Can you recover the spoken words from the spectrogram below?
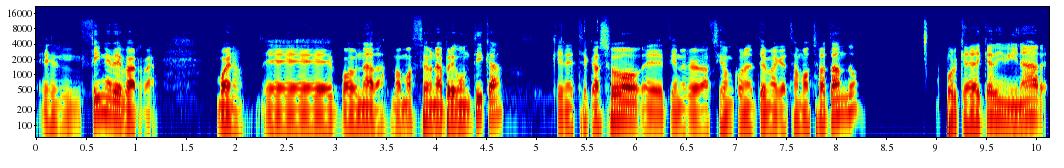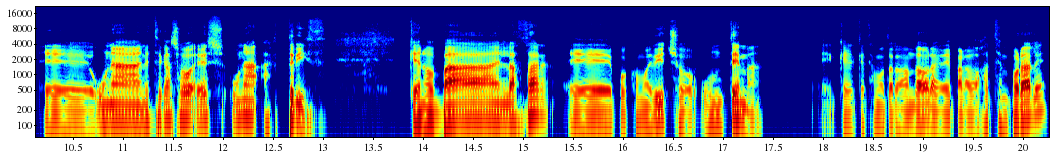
el cine de barra. Bueno, eh, pues nada, vamos a hacer una preguntita que en este caso eh, tiene relación con el tema que estamos tratando porque hay que adivinar eh, una, en este caso es una actriz que nos va a enlazar, pues como he dicho, un tema que, que estamos tratando ahora de paradojas temporales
